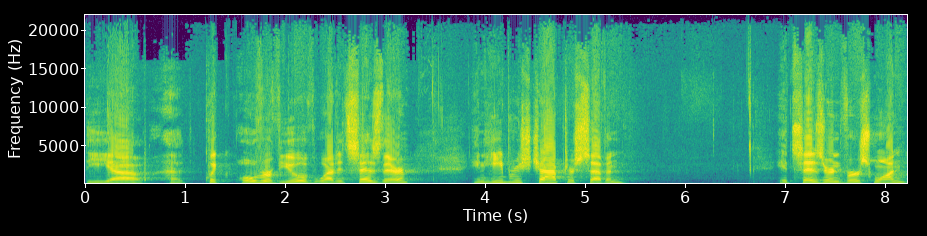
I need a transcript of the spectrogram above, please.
the uh, quick overview of what it says there. In Hebrews chapter 7, it says there in verse 1,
